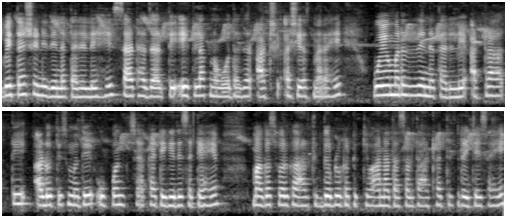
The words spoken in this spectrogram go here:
वेतन श्रेणी देण्यात आलेली आहे साठ हजार ते एक लाख नव्वद हजार आठशे अशी असणार आहे. वयोमर्यादा देण्यात आलेली अठरा ते अडोतीसमध्ये ओपन कॅटेगरीसाठी आहे. मागासवर्ग आर्थिक दुर्बल घटक किंवा अनाथ असाल तर अठरा ते त्रेचाळीस आहे.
